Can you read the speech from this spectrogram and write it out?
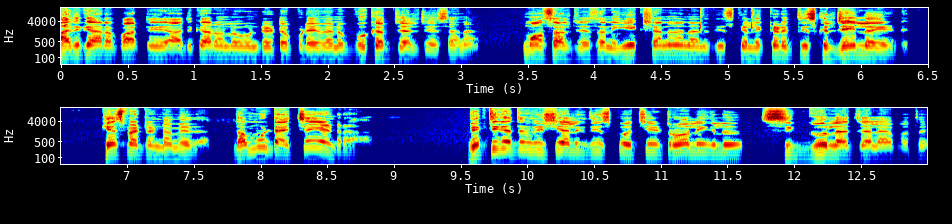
అధికార పార్టీ అధికారంలో ఉండేటప్పుడు ఏమైనా భూ కబ్జాలు చేశానా? మోసాలు చేశాను? ఈ క్షణమే నన్ను తీసుకెళ్ళి ఇక్కడ తీసుకెళ్ళి జైల్లో వేయండి. కేసు పెట్టండి నా మీద. దమ్ముంటే వచ్చేయండి రా వ్యక్తిగత విషయాలకు తీసుకొచ్చి ట్రోలింగ్లు సిగ్గు లజ్జ లేకపోతే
